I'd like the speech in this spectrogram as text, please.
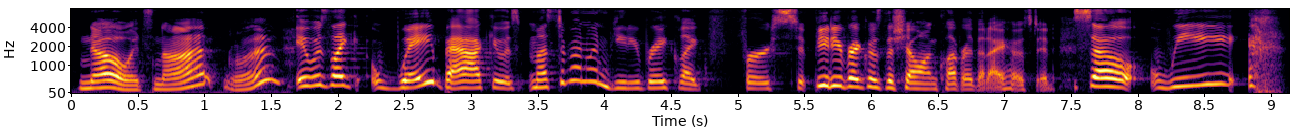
No, it's not. What? It was like way back. It was must have been when Beauty Break like first Beauty Break was the show on Clevver that I hosted. So we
